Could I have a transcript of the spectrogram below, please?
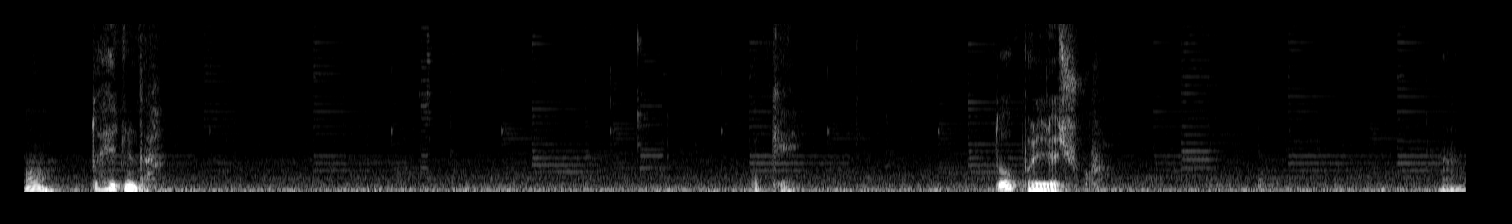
어, 또 해준다. 오케이. 또 벌려주고. 어,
